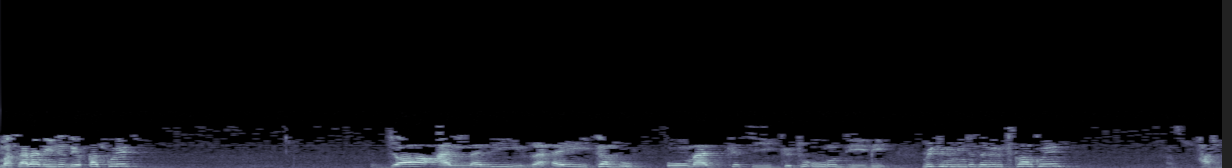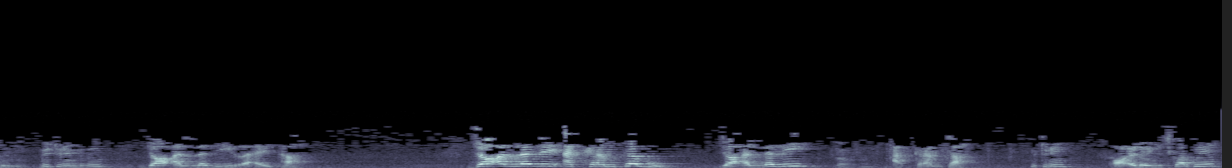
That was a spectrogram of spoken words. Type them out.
مثلا اینجا دقت کنید. جا الذی رأیته اومد کسی که تو او رو دیدی. می‌تونیم اینجا زمین رو چکار کنیم؟ حس کنیم. می‌تونیم بگیم جا الذی رأیته. جا الذی اکرمته. جا الذی اکرمته. می‌تونیم آعد رو اینجا چکار کنیم؟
